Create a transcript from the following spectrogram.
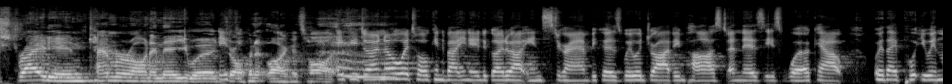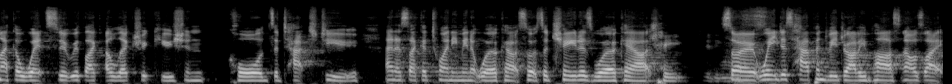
straight in, camera on, and there you were, If- dropping it like it's hot. If you don't know what we're talking about, you need to go to our Instagram because we were driving past and there's this workout where they put you in like a wetsuit with like electrocution cords attached to you. And it's like a 20 minute workout. So it's a cheater's workout. Cheat. So we just happened to be driving past and I was like,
